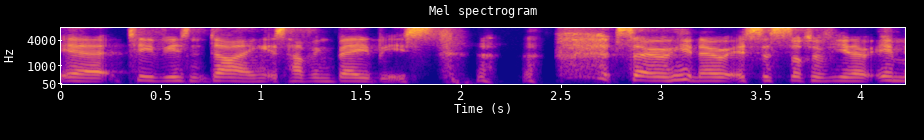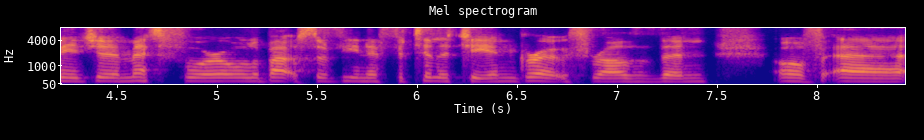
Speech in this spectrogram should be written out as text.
uh, tv isn't dying it's having babies. So you know it's a sort of you know image a metaphor all about sort of you know fertility and growth rather than of uh,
